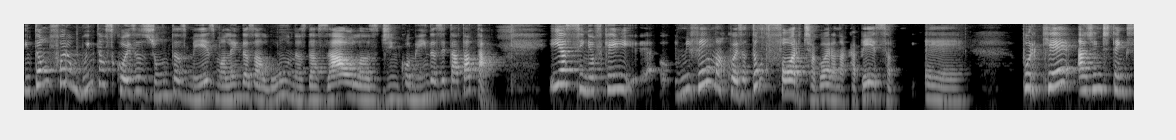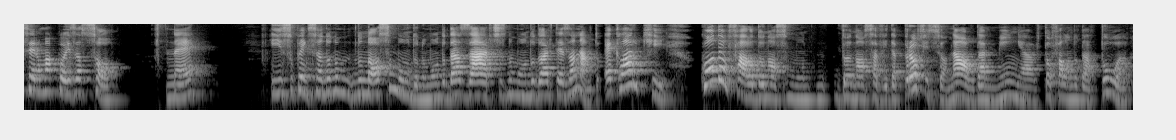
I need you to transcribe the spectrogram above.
Então foram muitas coisas juntas mesmo, além das alunas, das aulas, de encomendas e tá, tá, tá. E assim, eu fiquei. Me veio uma coisa tão forte agora na cabeça, é. Por que a gente tem que ser uma coisa só, né? Isso pensando no, no nosso mundo, no mundo das artes, no mundo do artesanato. É claro que quando eu falo do nosso mundo, da nossa vida profissional, da minha, estou falando da tua,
